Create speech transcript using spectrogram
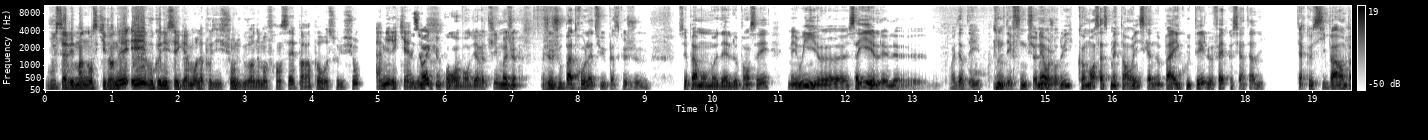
Vous savez maintenant ce qu'il en est et vous connaissez également la position du gouvernement français par rapport aux solutions américaines. C'est vrai que pour rebondir là-dessus, moi je je joue pas trop là-dessus parce que je c'est pas mon modèle de pensée, mais oui, euh, ça y est, on va dire des, des fonctionnaires aujourd'hui commencent à se mettre en risque à ne pas écouter le fait que c'est interdit. C'est-à-dire que si, par exemple,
